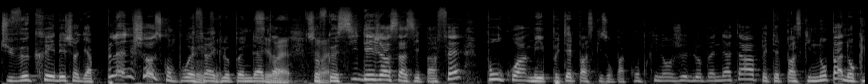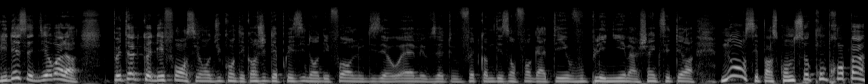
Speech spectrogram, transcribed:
Tu veux créer des choses. Il y a plein de choses qu'on pourrait faire avec l'open data. vrai, Sauf vrai. que si déjà ça, c'est pas fait, pourquoi? Mais peut-être parce qu'ils n'ont pas compris l'enjeu de l'open data, peut-être parce qu'ils n'ont pas. Donc, l'idée, c'est de dire, voilà, peut-être que des fois, on s'est rendu compte, et quand j'étais président, des fois, on nous disait, ouais, mais vous, êtes, vous faites comme des enfants gâtés, vous plaignez, machin, etc. Non, c'est parce qu'on ne se comprend pas.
